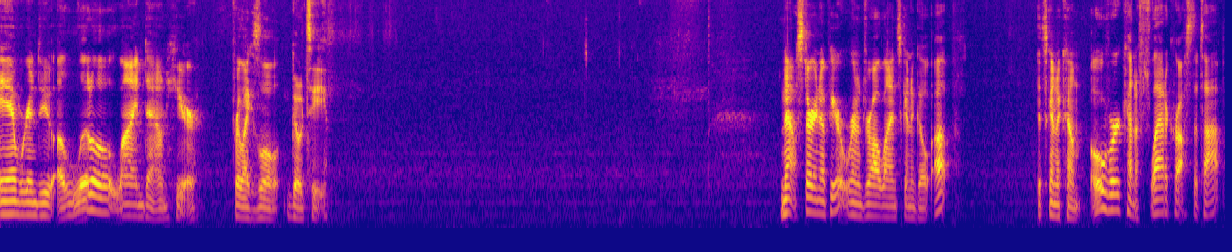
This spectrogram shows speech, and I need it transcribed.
And we're going to do a little line down here for like his little goatee. Now, starting up here, we're going to draw a line that's going to go up. It's going to come over, kind of flat across the top.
